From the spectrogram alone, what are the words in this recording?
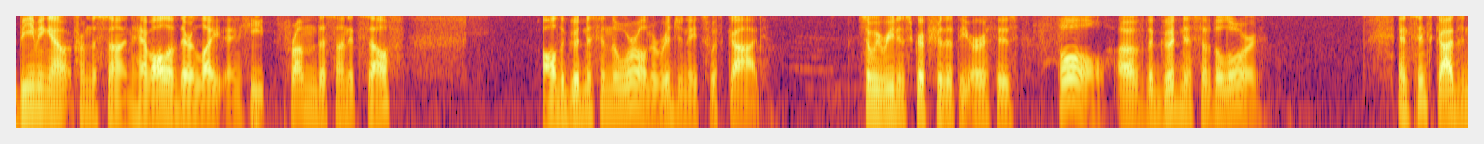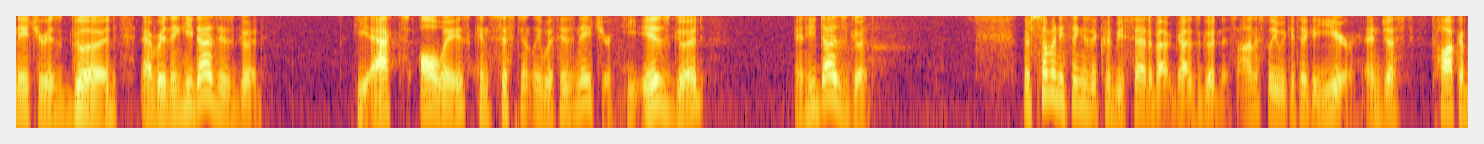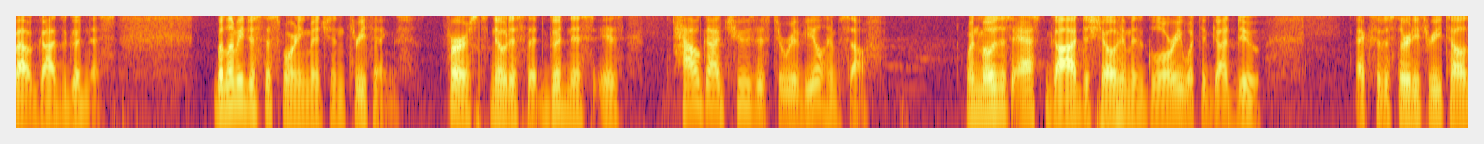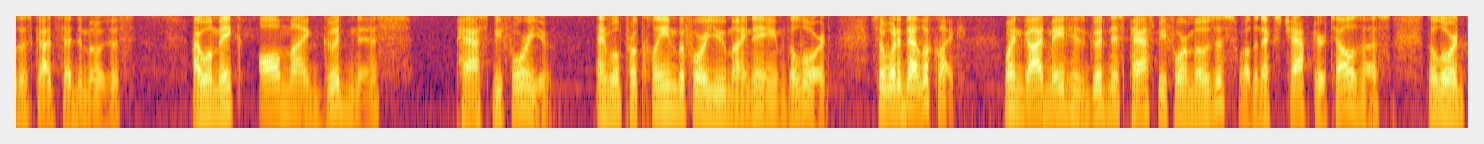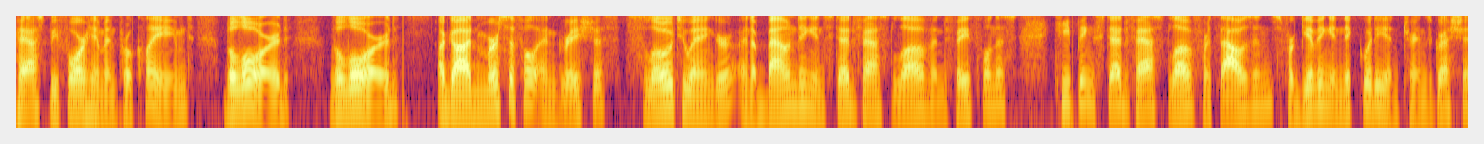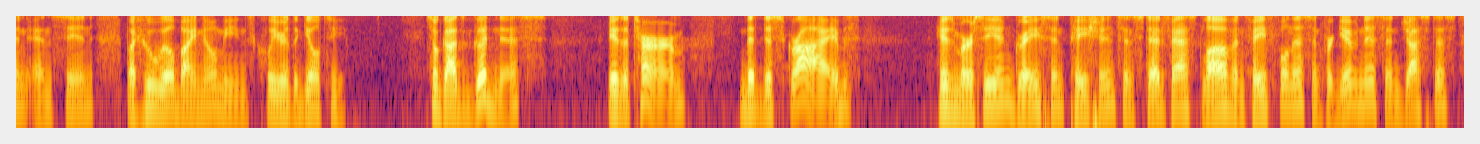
beaming out from the sun have all of their light and heat from the sun itself, all the goodness in the world originates with God. So we read in Scripture that the earth is full of the goodness of the Lord. And since God's nature is good, everything he does is good. He acts always consistently with his nature. He is good, and he does good. There's so many things that could be said about God's goodness. Honestly, we could take a year and just talk about God's goodness. But let me just this morning mention three things. First, notice that goodness is how God chooses to reveal himself. When Moses asked God to show him his glory, what did God do? Exodus 33 tells us God said to Moses, I will make all my goodness pass before you, and will proclaim before you my name, the Lord. So, what did that look like? When God made his goodness pass before Moses, well, the next chapter tells us the Lord passed before him and proclaimed, The Lord, the Lord, a God merciful and gracious, slow to anger, and abounding in steadfast love and faithfulness, keeping steadfast love for thousands, forgiving iniquity and transgression and sin, but who will by no means clear the guilty. So, God's goodness is a term that describes his mercy and grace and patience and steadfast love and faithfulness and forgiveness and justice.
